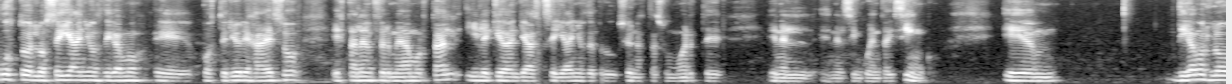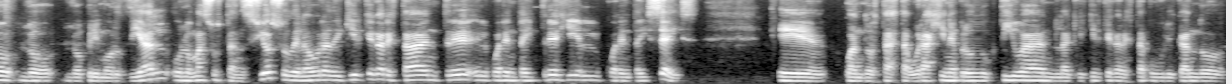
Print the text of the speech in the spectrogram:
justo en los seis años, digamos, eh, posteriores a eso, está la enfermedad mortal y le quedan ya seis años de producción hasta su muerte en el, en el 55. Eh, digamos, lo, lo, primordial o lo más sustancioso de la obra de Kierkegaard está entre el 43 y el 46, eh, cuando está esta vorágine productiva en la que Kierkegaard está publicando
